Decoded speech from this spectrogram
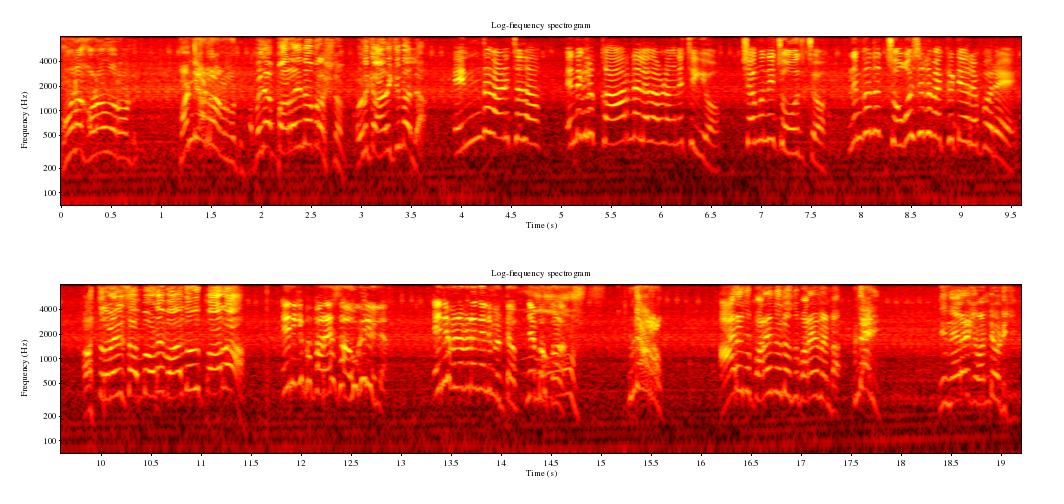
കോണ കോണാന്ന് പറഞ്ഞോണ്ട് വണ്ടി അപ്പൊ ഞാൻ പറയുന്ന പ്രശ്നം അവൾ കാണിക്കുന്നല്ല എന്ത് കാണിച്ചതാ? എന്തെങ്കിലും കാരണല്ലാതെ അവൾ അങ്ങനെ ചെയ്യോ ശങ്കു നീ ചോദിച്ചോ. നിനക്കൊന്ന് ചോദിച്ചിട്ട് പോരെ. അത്ര വലിയ സംഭവം വായതൊന്ന് പറ. എനിക്കിപ്പോ പറയാൻ സൗകര്യമില്ല. എന്നെ ഇവിടെ ഇവിടെ വിട്ടോ. ഞാൻ പൊക്കോളാം. ഉണ്ടാറോ ആരൊന്നും പറയുന്നില്ല ഒന്നും പറയാൻ വേണ്ട. ഉണ്ടായി നീ നേരെ വണ്ടി ഓടിക്കും.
